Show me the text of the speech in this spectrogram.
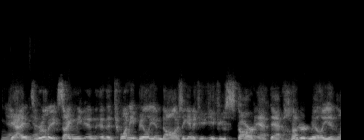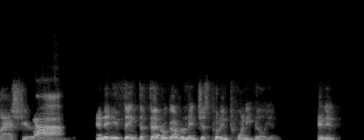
Yeah, it's really exciting. I mean, and, and the twenty billion dollars again. If you if you start at that hundred million last year, Yeah. and then you think the federal government just put in twenty billion, and it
